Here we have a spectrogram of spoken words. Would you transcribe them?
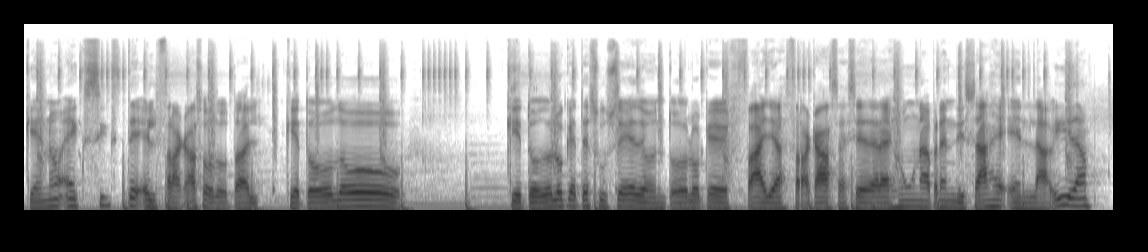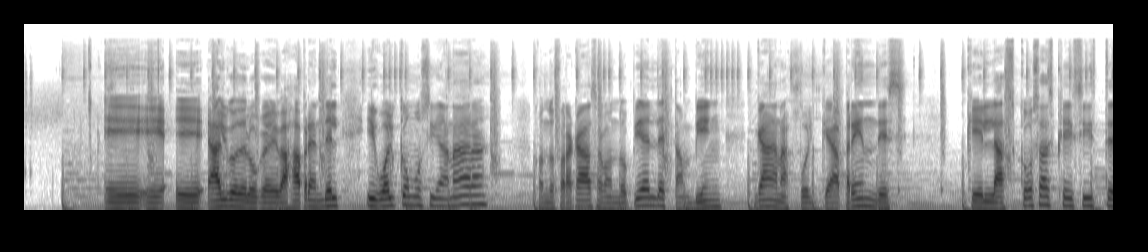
que no existe el fracaso total, que todo que todo lo que te sucede o en todo lo que fallas, fracasa, etcétera, es un aprendizaje en la vida. Eh, eh, algo de lo que vas a aprender. Igual como si ganara, cuando fracasas, cuando pierdes, también ganas porque aprendes que las cosas que hiciste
